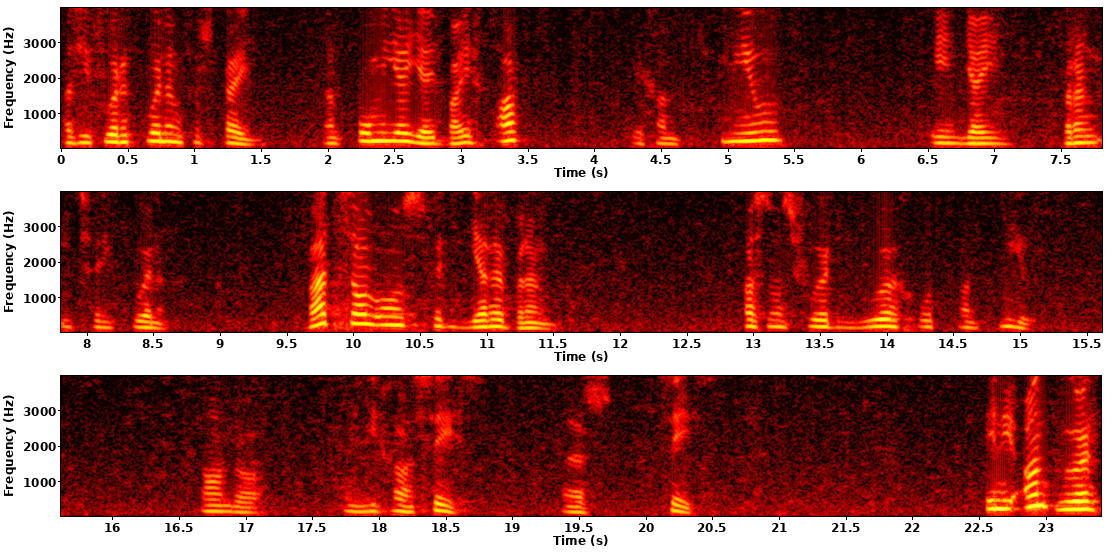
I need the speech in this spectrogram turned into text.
As jy voor 'n koning verskyn, dan kom jy, jy buig af, jy gaan kniel en jy bring iets vir die koning. Wat sal ons vir die Here bring as ons voor die hoë God gaan kniel? staan daar in Micha 6 vers 6. En die antwoord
